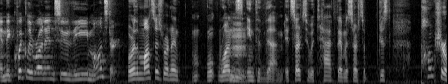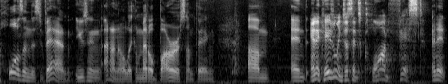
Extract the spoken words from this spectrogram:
and they quickly run into the monster. or the monsters run in, m- runs into them. It starts to attack them. It starts to just puncture holes in this van using I don't know, like a metal bar or something. Um, and And occasionally just its clawed fist. and it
